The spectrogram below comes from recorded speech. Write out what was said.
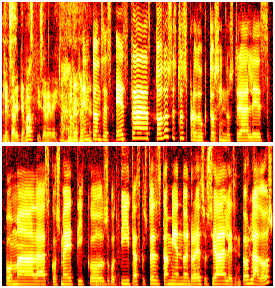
quién sabe qué más y CBD. Entonces, estas, todos estos productos industriales, pomadas, cosméticos, gotitas que ustedes están viendo en redes sociales, en todos lados,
